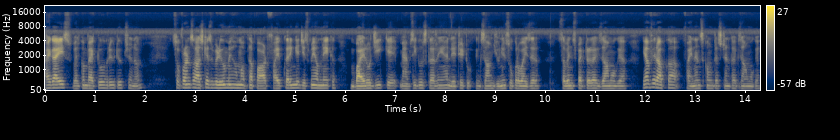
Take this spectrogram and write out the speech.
Hi guys welcome back to our YouTube channel so friends आज के इस वीडियो में हम अपना पार्ट फाइव करेंगे, जिसमें हमने एक बायोलॉजी के एम कर रहे हैं related to exam junior supervisor sub inspector का एग्ज़ाम हो गया, या फिर आपका फाइनेंस काउंटेस्टेंट का एग्ज़ाम हो गया।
